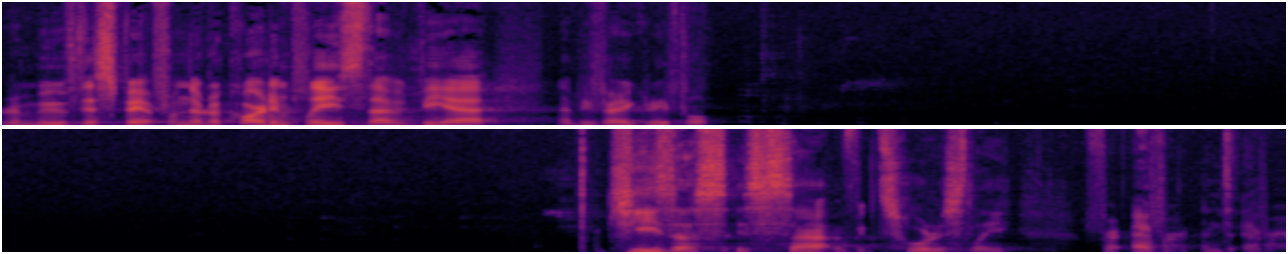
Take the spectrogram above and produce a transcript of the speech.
remove this bit from the recording, please. That would be a. Uh, I'd be very grateful. Jesus is sat victoriously forever and ever.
